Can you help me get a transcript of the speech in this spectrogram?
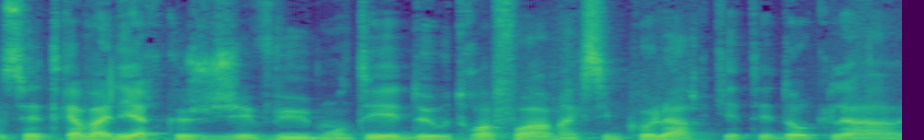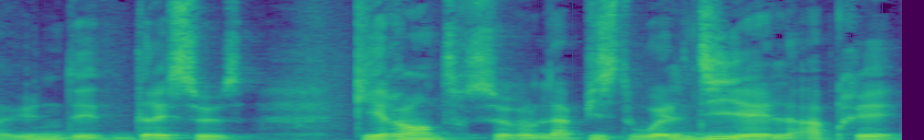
cette cavalière que j'ai vue monter deux ou trois fois, Maxime Collard, qui était donc là une des dresseuses, qui rentre sur la piste où elle dit, elle, après,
